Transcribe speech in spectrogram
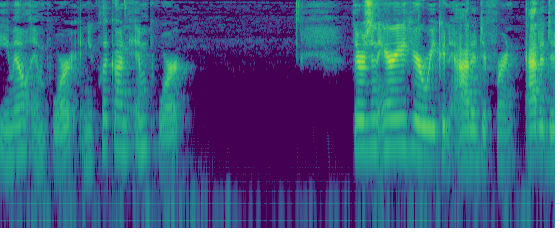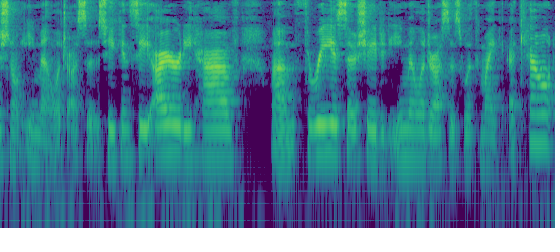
email import, and you click on import, there's an area here where you can add a different, add additional email addresses. So you can see I already have um, three associated email addresses with my account,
